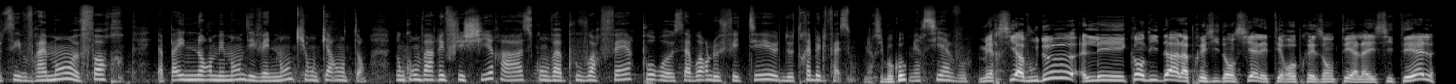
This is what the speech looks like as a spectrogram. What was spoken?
c'est vraiment fort. Il n'y a pas énormément d'événements qui ont 40 ans. Donc, on va réfléchir à ce qu'on va pouvoir faire pour savoir le fêter de très belle façon. Merci beaucoup. Merci à vous. Merci à vous deux. Les candidats à la présidentielle étaient représentés à la SITL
